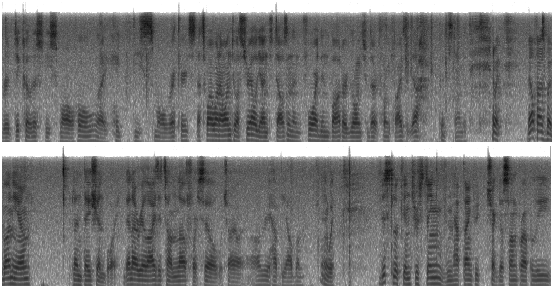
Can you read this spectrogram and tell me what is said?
ridiculously small hole. I hate these small records. That's why when I went to Australia in 2004, I didn't bother going through their 45s. Ugh, couldn't stand it. Anyway, Belfast by Boney M, Plantation Boy. Then I realized it's on Love for Sale, which I already have the album. Anyway, this looked interesting, didn't have time to check the song properly.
